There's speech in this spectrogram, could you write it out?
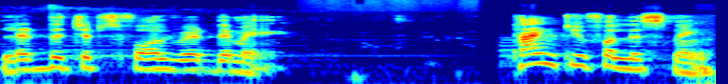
Let the chips fall where they may. Thank you for listening.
